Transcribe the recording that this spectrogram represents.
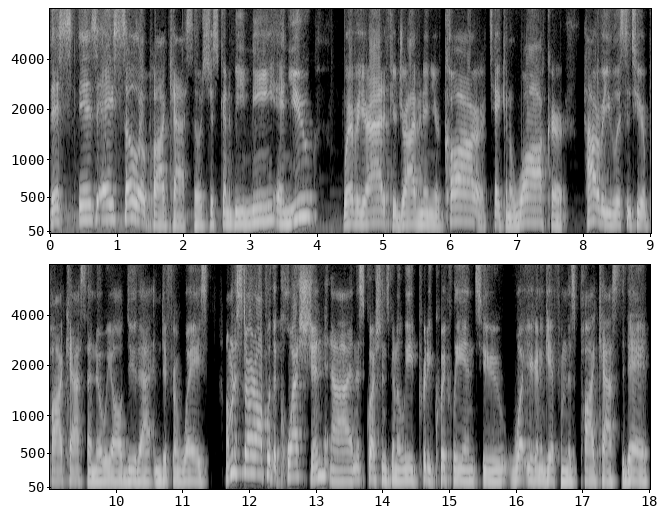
This is a solo podcast, so it's just going to be me and you wherever you're at, if you're driving in your car or taking a walk or however you listen to your podcast. I know we all do that in different ways. I'm going to start off with a question, uh, and this question is going to lead pretty quickly into what you're going to get from this podcast today.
